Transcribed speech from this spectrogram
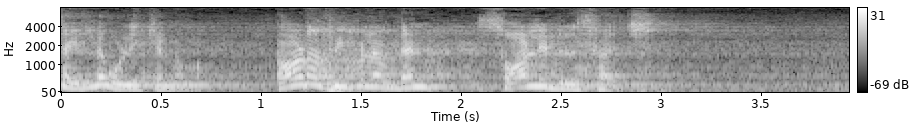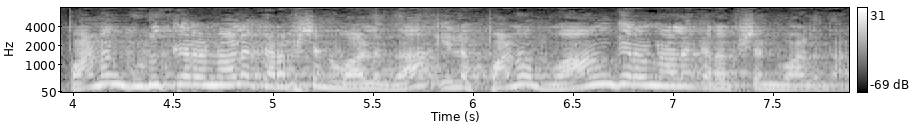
சைடில் ஒழிக்கணுமா? Lot of people have done solid research பணம் கொடுக்கறனால கரப்ஷன் வாழுதா? இல்லை பணம் வாங்குறனால கரப்ஷன் வாழுதா?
